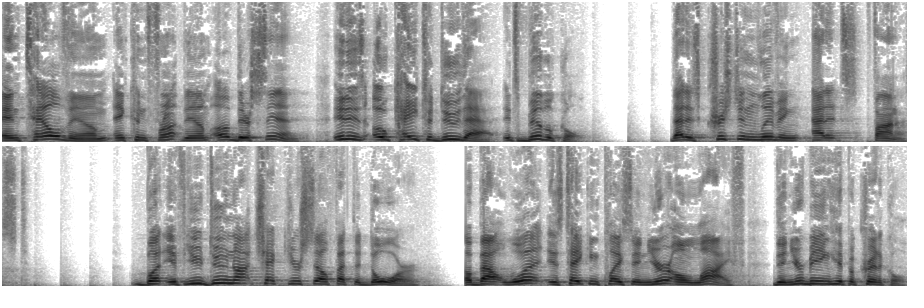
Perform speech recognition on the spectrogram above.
and tell them and confront them of their sin. It is okay to do that, it's biblical. That is Christian living at its finest. But if you do not check yourself at the door, about what is taking place in your own life, then you're being hypocritical.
